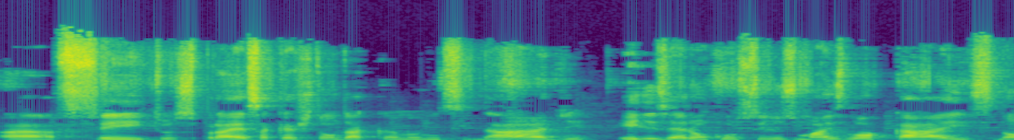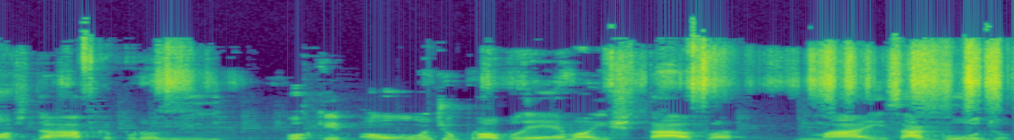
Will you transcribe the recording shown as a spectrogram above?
ah, feitos para essa questão da canonicidade, eles eram concílios mais locais, norte da África por ali. Porque onde o problema estava mais agudo,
